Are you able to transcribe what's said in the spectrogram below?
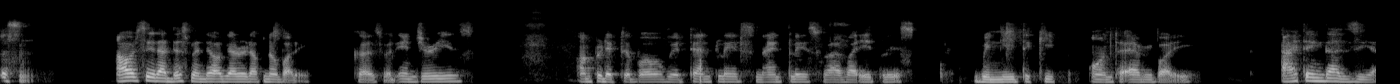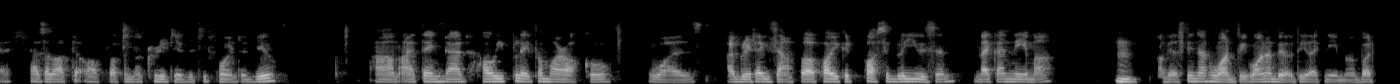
Listen, I would say that this window I'll get rid of nobody because with injuries, unpredictable with 10 plays, 9 plays, 5 or 8 plays, we need to keep on to everybody. I think that Ziyech has a lot to offer from a creativity point of view. Um, I think that how he played for Morocco was a great example of how you could possibly use him like a Neymar. Hmm. Obviously, not 1v1 ability like Neymar, but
